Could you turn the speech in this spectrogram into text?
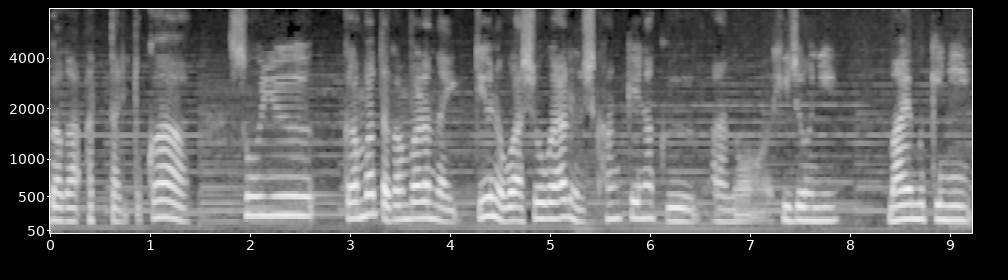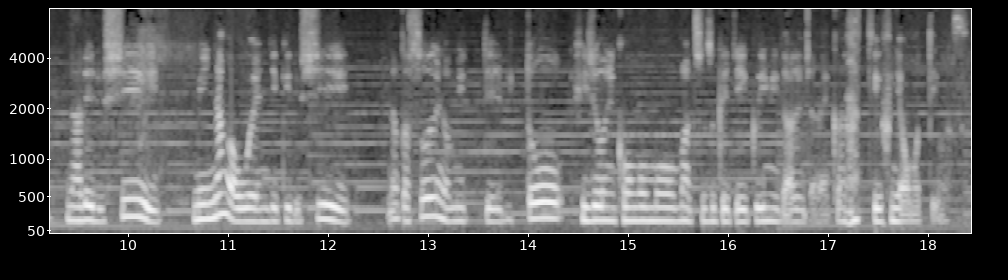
場があったりとか、そういう頑張った頑張らないっていうのは障害あるのし関係なく、あの、非常に前向きになれるし、みんなが応援できるし、なんかそういうのを見ていると、非常に今後もまあ続けていく意味があるんじゃないかなっていうふうには思っています。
